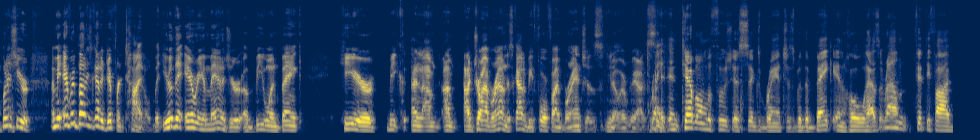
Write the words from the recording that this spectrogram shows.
What is your? I mean, everybody's got a different title, but you're the area manager of B1 Bank here. And I'm, I'm I drive around. It's got to be four or five branches. You know, every I see. Right. And Terrebonne Lafourche has six branches, but the bank in whole has around 55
